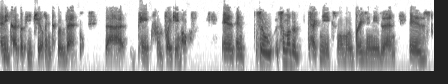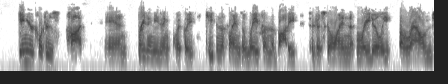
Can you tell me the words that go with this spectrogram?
any type of heat shielding to prevent that paint from flaking off. And and so some other techniques when we're brazing these in is getting your torches hot and brazing these in quickly, keeping the flames away from the body. So just going radially around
